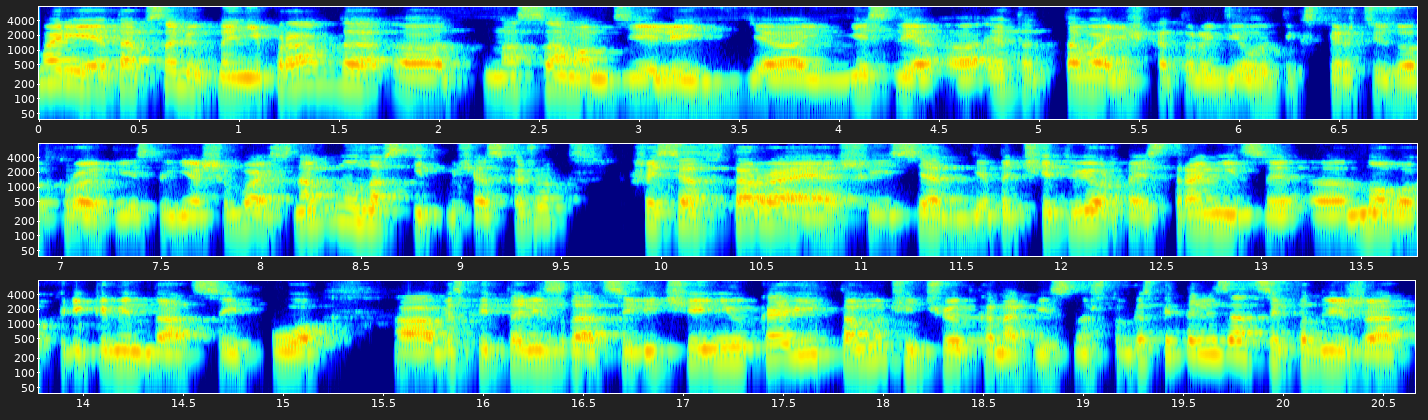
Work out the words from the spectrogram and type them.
Мария, это абсолютно неправда. Э, на самом деле, я, если э, этот товарищ, который делает экспертизу, откроет, если не ошибаюсь, на, ну, на вскидку сейчас скажу, 62-я, 60 где-то четвертая страницы новых рекомендаций по госпитализации и лечению ковид, там очень четко написано, что госпитализации подлежат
